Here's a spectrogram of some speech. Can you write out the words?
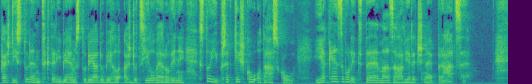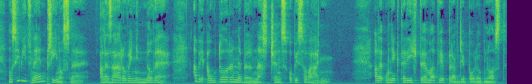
Každý student, který během studia doběhl až do cílové roviny, stojí před těžkou otázkou, jaké zvolit téma závěrečné práce. Musí být nejen přínosné, ale zároveň nové, aby autor nebyl nařčen z opisování ale u některých témat je pravděpodobnost,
